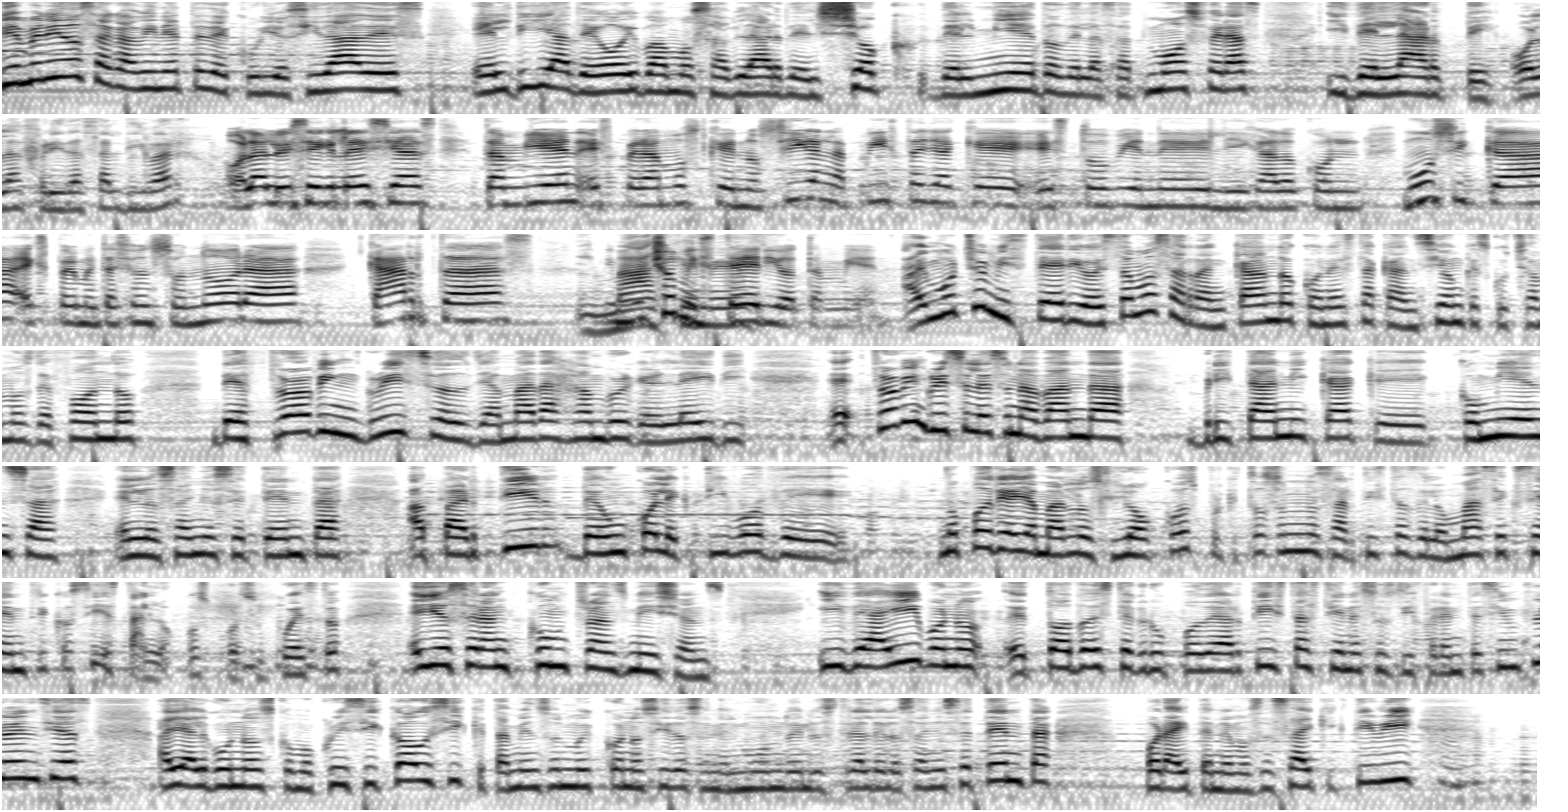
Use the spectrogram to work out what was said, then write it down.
Bienvenidos a Gabinete de Curiosidades. El día de hoy vamos a hablar del shock, del miedo, de las atmósferas y del arte. Hola Frida Saldívar. Hola Luisa Iglesias, también esperamos que nos sigan la pista ya que esto viene ligado con música, experimentación sonora, cartas y mucho misterio también. Hay mucho misterio. Estamos arrancando con esta canción que escuchamos de fondo de Throbbing Gristle llamada Hamburger Lady. Eh, Throbbing Gristle es una banda británica que comienza en los años 70 a partir de un colectivo de no podría llamarlos locos porque todos son unos artistas de lo más excéntricos, sí están locos por supuesto. Ellos eran Cum Transmissions y de ahí, bueno, eh, todo este grupo de artistas tiene sus diferentes influencias. Hay algunos como Chrissy Cozy que también son muy conocidos en el mundo industrial de los años 70. Por ahí tenemos a Psychic TV.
